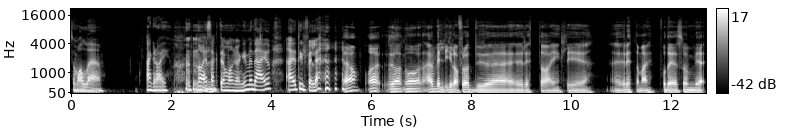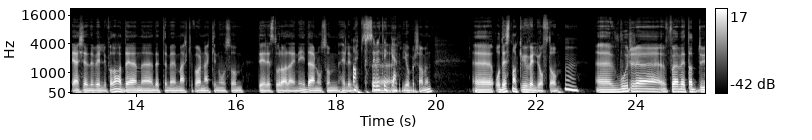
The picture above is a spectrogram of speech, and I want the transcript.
som alle er glad i. Nå har jeg sagt det mange ganger, men det er jo, er jo tilfellet. ja, nå er jeg veldig glad for at du eh, retta egentlig eh, retta meg på det som jeg, jeg kjenner veldig på. da. Den, eh, dette med merkevaren er ikke noe som dere står alene i, det er noe som hele Vipps jobber sammen. Og det snakker vi veldig ofte om. Mm. Eh, hvor, eh, for jeg vet at du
